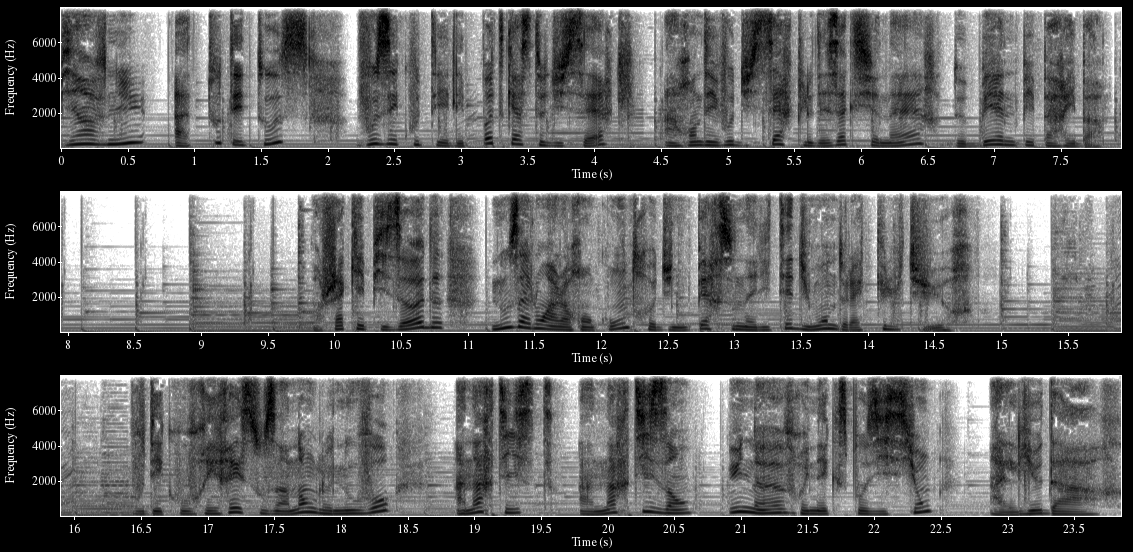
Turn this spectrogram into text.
Bienvenue à toutes et tous. Vous écoutez les podcasts du Cercle, un rendez-vous du Cercle des actionnaires de BNP Paribas. Dans chaque épisode, nous allons à la rencontre d'une personnalité du monde de la culture. Vous découvrirez sous un angle nouveau un artiste, un artisan, une œuvre, une exposition, un lieu d'art.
